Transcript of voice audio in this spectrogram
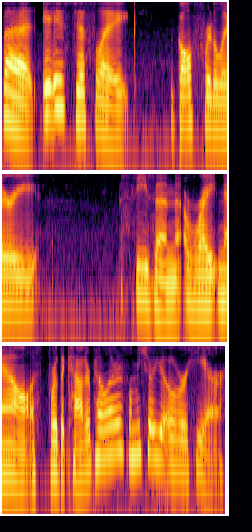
but it is just like Gulf fritillary season right now for the caterpillars. Let me show you over here.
